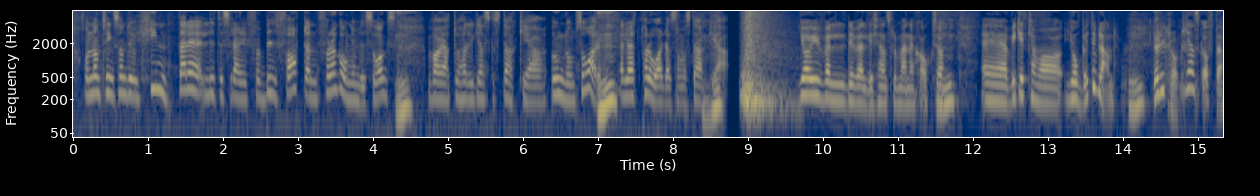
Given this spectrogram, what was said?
Och någonting som du hintade lite sådär i förbifarten förra gången vi sågs mm. var ju att du hade ganska stökiga ungdomsår. Mm. Eller ett par år där som var stökiga. Mm. Jag är ju väldigt, väldigt känslomänniska också. Mm. Eh, vilket kan vara jobbigt ibland. Mm. Ja, det är klart. Ganska ofta.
